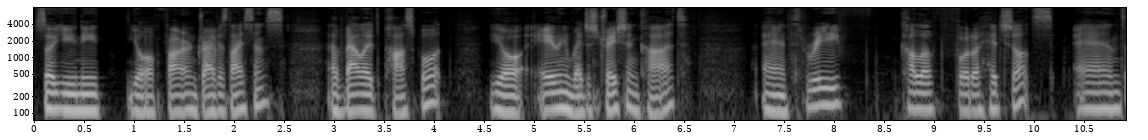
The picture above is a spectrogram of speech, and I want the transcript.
So you need your foreign driver's license, a valid passport, your alien registration card, and three color photo headshots, and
